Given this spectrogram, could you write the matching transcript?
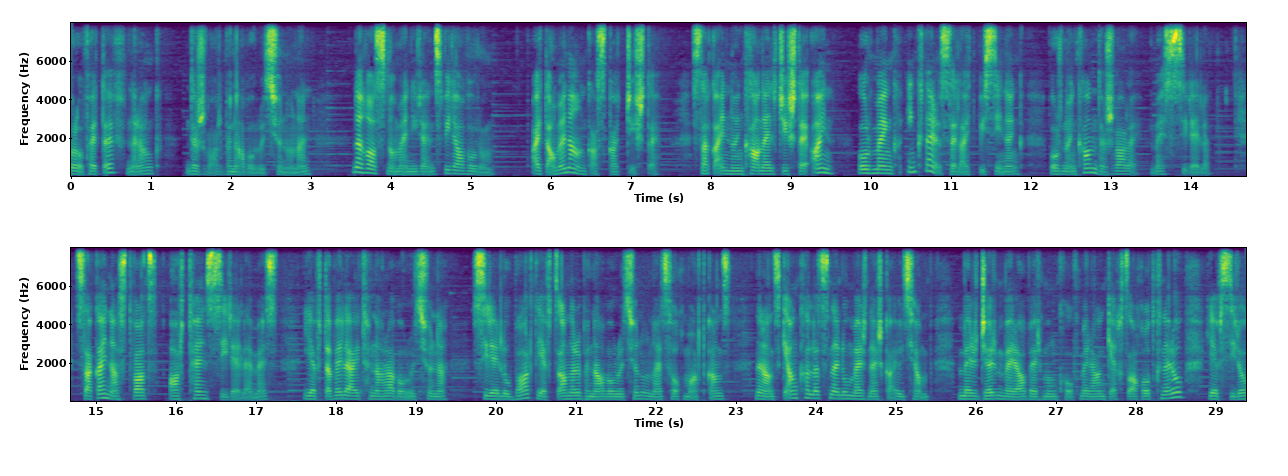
որովհետև նրանք դժվար բնավորություն ունեն, նեղացնում են իրենց վիրավորում Այդ ամենը անկասկած ճիշտ է, սակայն նույնքան էլ ճիշտ է այն, որ մենք ինքներս էլ այդպիսին ենք, որ նույնքան դժվար է մեզ սիրելը։ Սակայն Աստված արդեն սիրել է մեզ եւ տվել է այդ հնարավորությունը սիրելու բարդ եւ ծանր բնավորություն ունեցող մարդկանց, նրանց կյանքը լցնելու մեր ներկայությամբ, մեր ջերմ վերաբերմունքով, մեր անկեղծ աղոթքներով եւ սիրո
